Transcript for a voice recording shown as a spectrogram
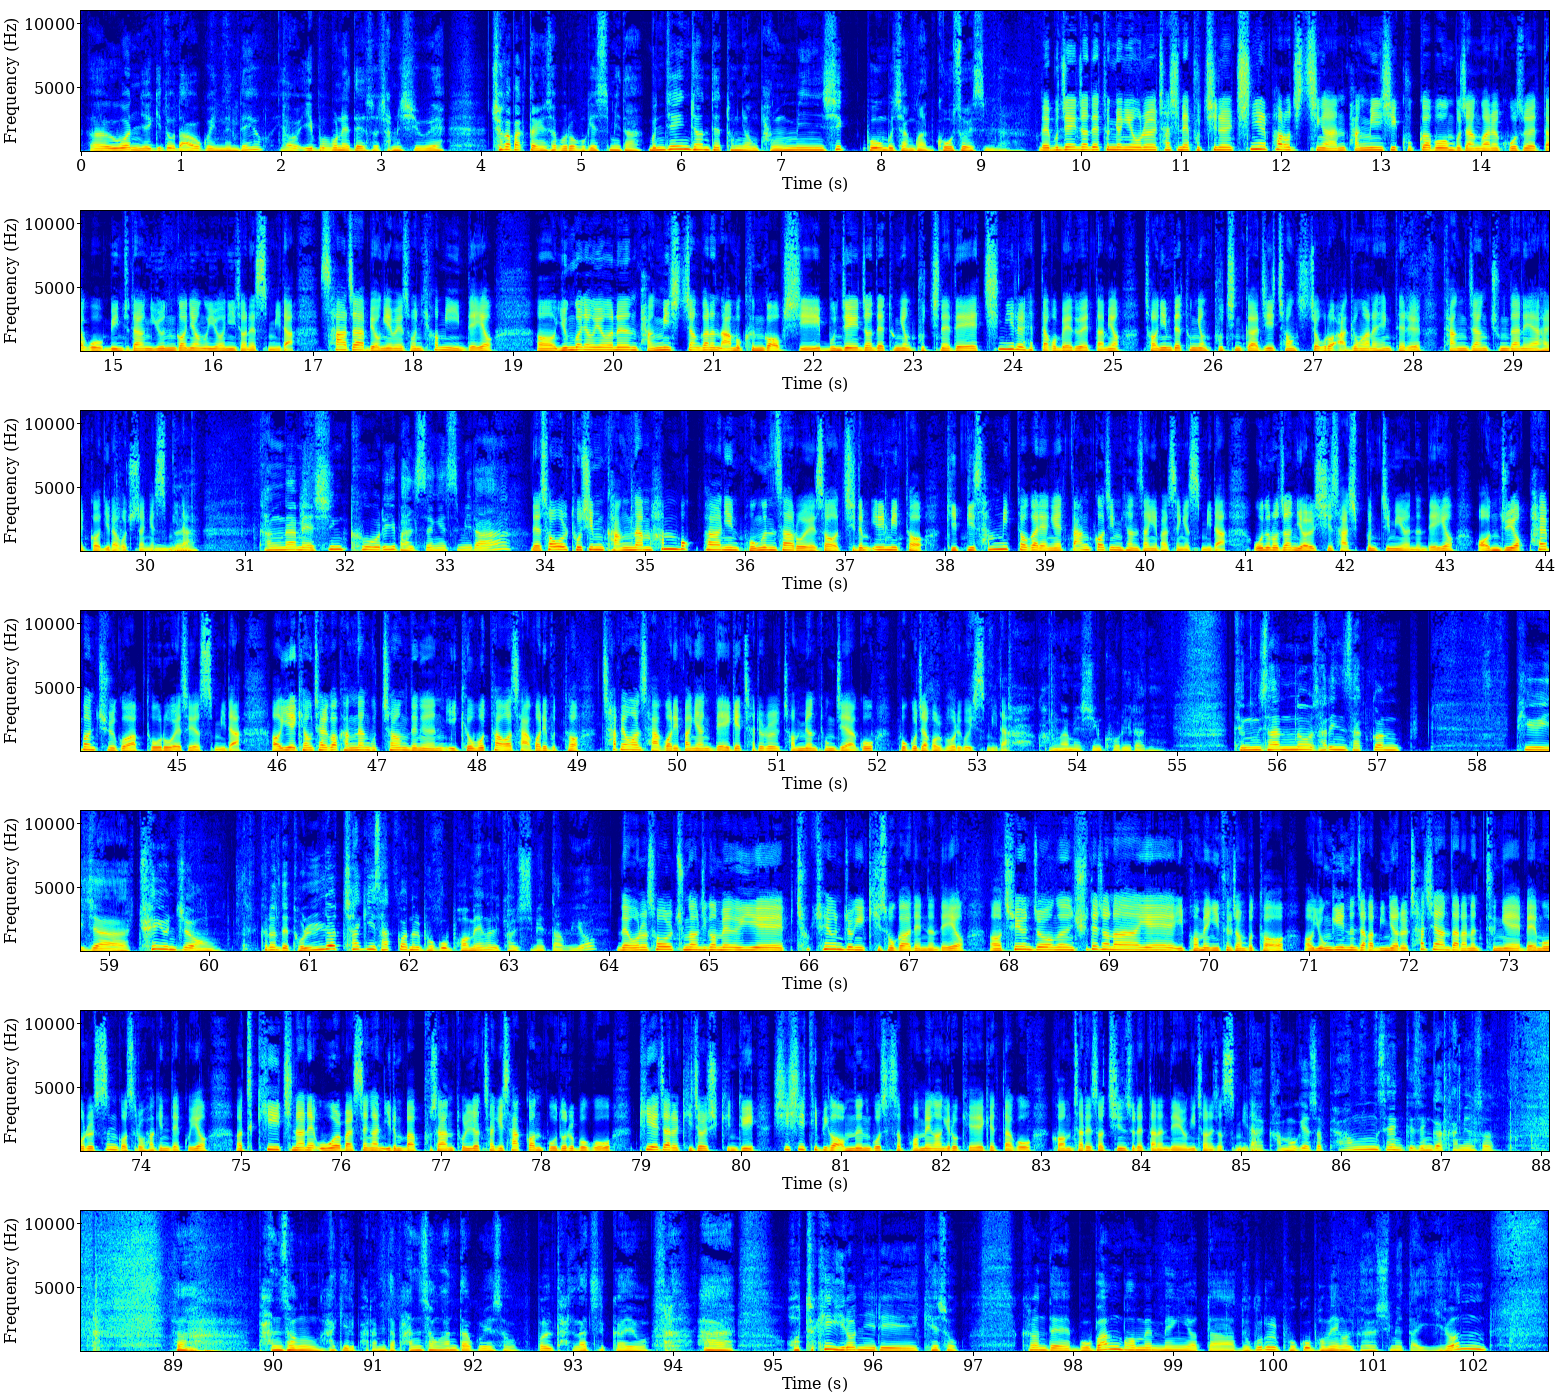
어, 의원 얘기도 나오고 있는데요. 이 부분에 대해서 잠시 후에 최가박당에서 물어보겠습니다. 문재인 전 대통령 박민식 보훈부 장관 고소했습니다. 네, 문재인 전 대통령이 오늘 자신의 부친을 친일파로 지칭한 박민식 국가보훈부 장관을 고소했다고 민주당 윤건영 의원이 전했습니다. 사자 명예훼손 혐의인데요. 어, 윤건영 의원은 박민식 장관은 아무 근거 없이 문재인 전 대통령 부친에 대해 친일을 했다고 매도했다며 전임 대통령 부친까지 정치적으로 악용하는 행태를 당장 중단해야 할 것이라고 주장했습니다. 네. 강남에 싱크홀이 발생했습니다. 네, 서울 도심 강남 한복판인 봉은사로에서 지름 1m, 깊이 3m 가량의 땅 꺼짐 현상이 발생했습니다. 오늘 오전 10시 40분쯤이었는데요. 언주역 8번 출구 앞 도로에서였습니다. 어, 이에 경찰과 강남구청 등은 이 교보타워 사거리부터 차병원 사거리 방향 4개 차로를 전면 통제하고 보고 작업을 벌이고 있습니다. 강남의 싱크홀이라니. 등산로 살인 사건 피의자 최윤정 그런데 돌려차기 사건을 보고 범행을 결심했다고요? 네, 오늘 서울중앙지검에 의해 최윤종이 기소가 됐는데요. 어, 최윤종은 휴대전화에 이 범행 이틀 전부터 어, 용기 있는 자가 미녀를 차지한다라는 등의 메모를 쓴 것으로 확인됐고요. 어, 특히 지난해 5월 발생한 이른바 부산 돌려차기 사건 보도를 보고 피해자를 기절시킨 뒤 CCTV가 없는 곳에서 범행하기로 계획했다고 검찰에서 진술했다는 내용이 전해졌습니다. 네, 감옥에서 평생 그 생각하면서 아, 반성하길 바랍니다. 반성한다고 해서 뭘 달라질까요? 아, 어떻게 이런 일이 계속 그런데 모방 범행이었다. 누구를 보고 범행을 결심했다. 이런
